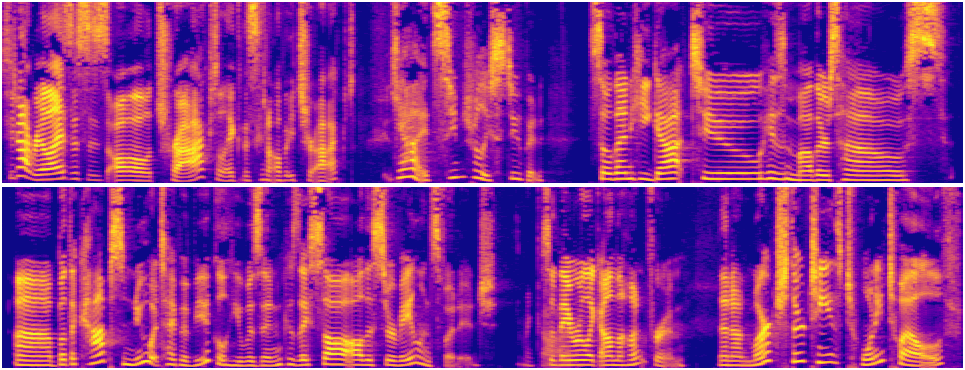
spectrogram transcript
Do you not realize this is all tracked? Like this can all be tracked. Yeah, it seems really stupid. So then he got to his mother's house. Uh, but the cops knew what type of vehicle he was in because they saw all the surveillance footage. Oh my God. So they were like on the hunt for him. Then on March 13th, 2012,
